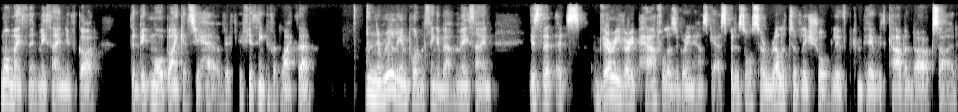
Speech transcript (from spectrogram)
More methane, you've got, the bit more blankets you have, if, if you think of it like that. And the really important thing about methane is that it's very, very powerful as a greenhouse gas, but it's also relatively short lived compared with carbon dioxide.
